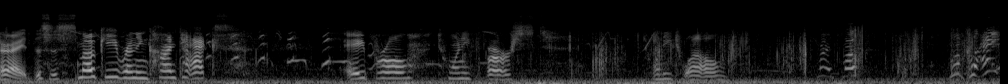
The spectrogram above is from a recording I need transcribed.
Alright, this is Smokey running contacts April 21st, 2012. Come on, Smoke. Play?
